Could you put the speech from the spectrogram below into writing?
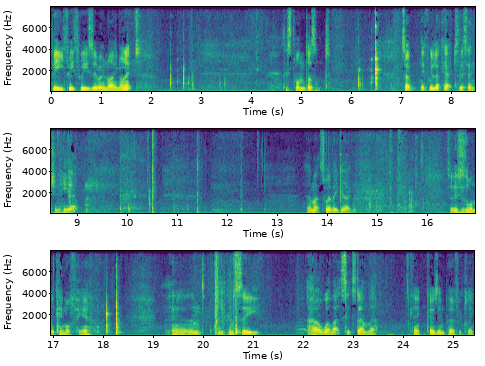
V3309 on it. This one doesn't. So if we look at this engine here, and that's where they go. So this is the one that came off here, and you can see how well that sits down there. Okay, goes in perfectly.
